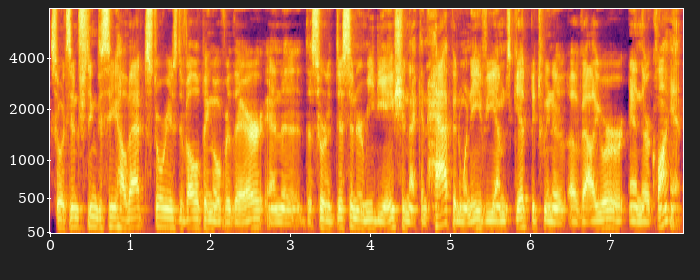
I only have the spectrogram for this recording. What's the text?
So it's interesting to see how that story is developing over there and the, the sort of disintermediation that can happen when avms get between a, a valuer and their client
